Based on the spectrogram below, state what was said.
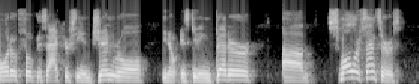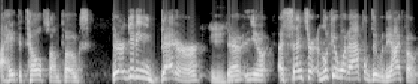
autofocus accuracy in general, you know, is getting better. Um, smaller sensors, I hate to tell some folks, they're getting better. Mhm. Yeah, You know, a sensor, look at what Apple did with the iPhone.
